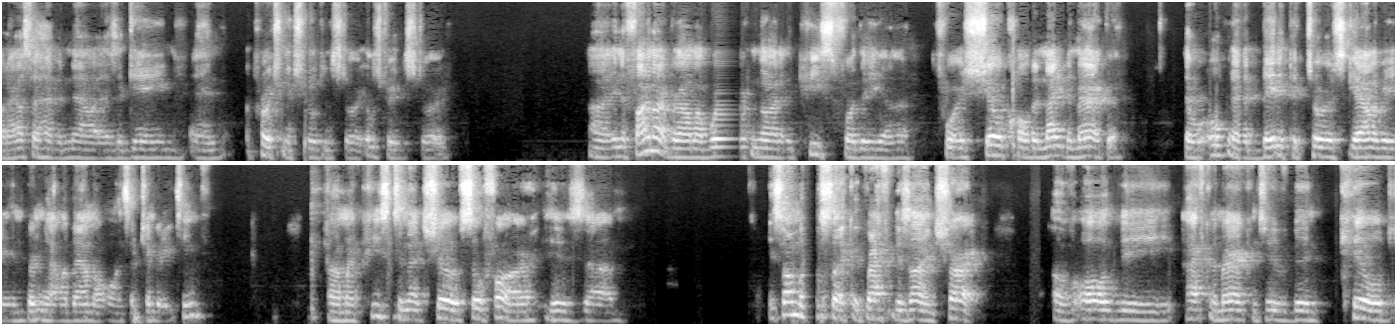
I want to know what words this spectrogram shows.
but I also have it now as a game and approaching a children's story, illustrated story. Uh, in the fine art realm, I'm working on a piece for the uh, for a show called A Night in America that will open at Beta Pictures Gallery in Birmingham, Alabama on September 18th. Uh, my piece in that show so far is uh, it's almost like a graphic design chart of all the African Americans who have been killed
